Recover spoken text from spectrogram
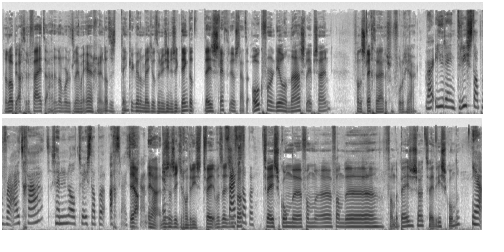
dan loop je achter de feiten aan en dan wordt het alleen maar erger. En dat is denk ik wel een beetje wat we nu zien. Dus ik denk dat deze slechte resultaten ook voor een deel een nasleep zijn van de slechte rijders van vorig jaar. Waar iedereen drie stappen vooruit gaat, zijn er nu al twee stappen achteruit Ja, gegaan. ja dus En dan zit je gewoon drie, twee, wat zijn ze vijf van? stappen. Twee seconden van, eh, van, de, van de pace of zo? Twee, drie seconden? Ja.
